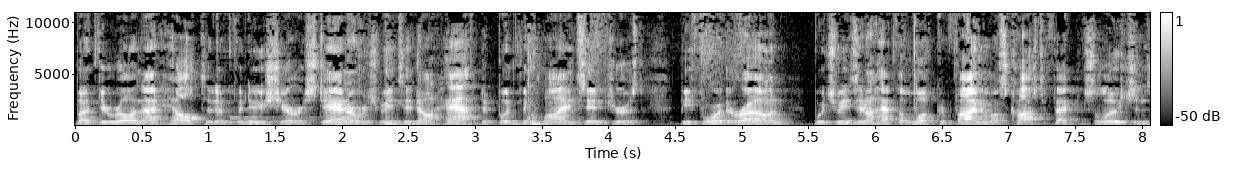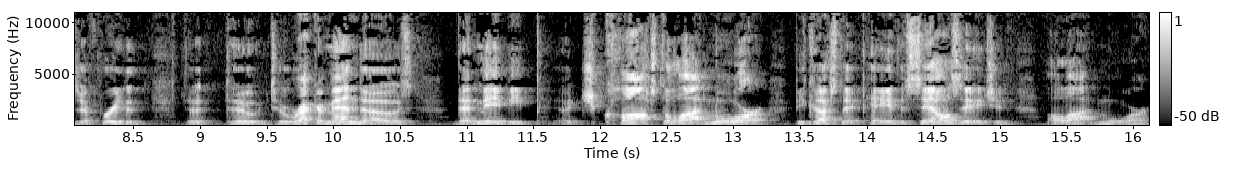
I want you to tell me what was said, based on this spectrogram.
but they're really not held to the fiduciary standard, which means they don't have to put the client's interest before their own, which means they don't have to look and find the most cost effective solutions. They're free to, to, to, to recommend those that maybe cost a lot more because they pay the sales agent a lot more.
